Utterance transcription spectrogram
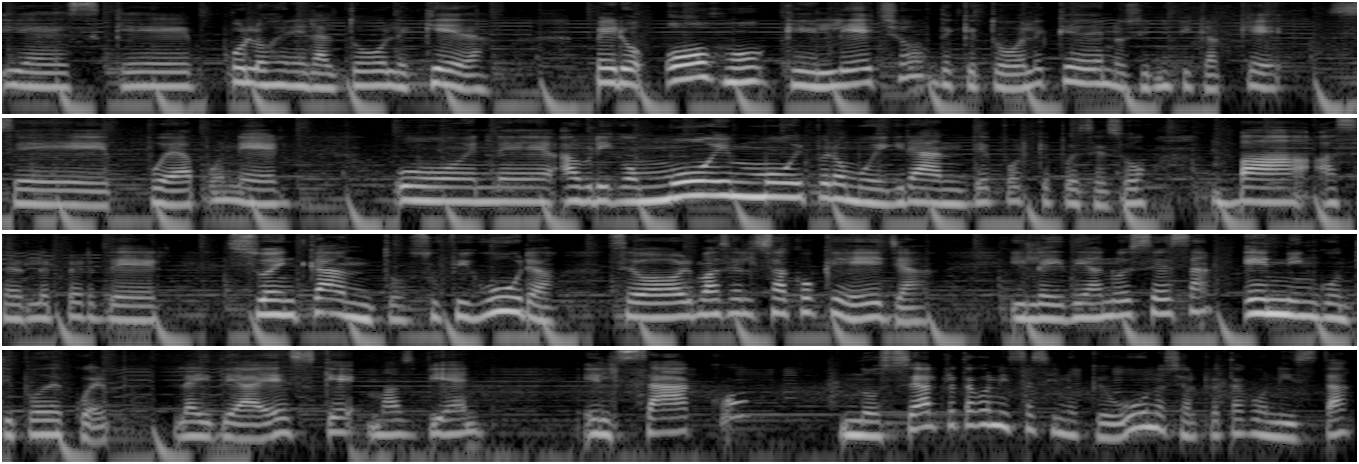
y es que por lo general todo le queda. Pero ojo que el hecho de que todo le quede no significa que se pueda poner un eh, abrigo muy, muy, pero muy grande porque pues eso va a hacerle perder su encanto, su figura. Se va a ver más el saco que ella. Y la idea no es esa en ningún tipo de cuerpo. La idea es que más bien el saco no sea el protagonista, sino que uno sea el protagonista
